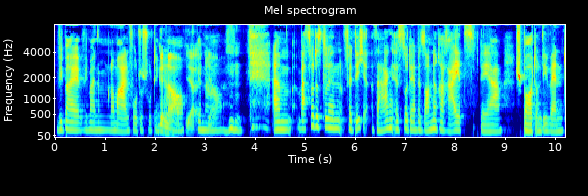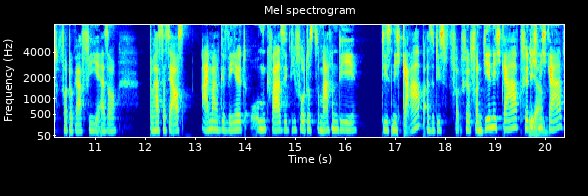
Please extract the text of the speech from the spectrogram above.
wie bei wie bei einem normalen Fotoshooting. Genau, auch. ja, genau. Ja. ähm, was würdest du denn für dich sagen, ist so der besondere Reiz der Sport- und Eventfotografie? Also du hast das ja aus einmal gewählt, um quasi die Fotos zu machen, die die es nicht gab, also die es für, von dir nicht gab, für dich ja. nicht gab.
